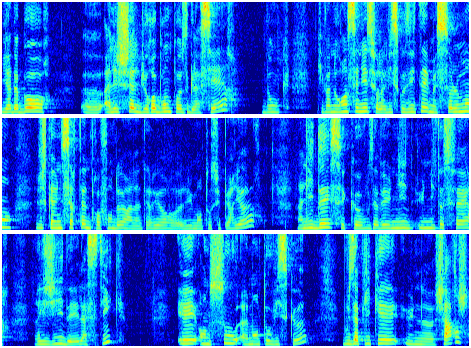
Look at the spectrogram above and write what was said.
Il y a d'abord à l'échelle du rebond post-glaciaire, donc qui va nous renseigner sur la viscosité, mais seulement jusqu'à une certaine profondeur à l'intérieur du manteau supérieur. Hein, l'idée, c'est que vous avez une, lithosphère rigide et élastique, et en dessous un manteau visqueux. Vous appliquez une charge,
